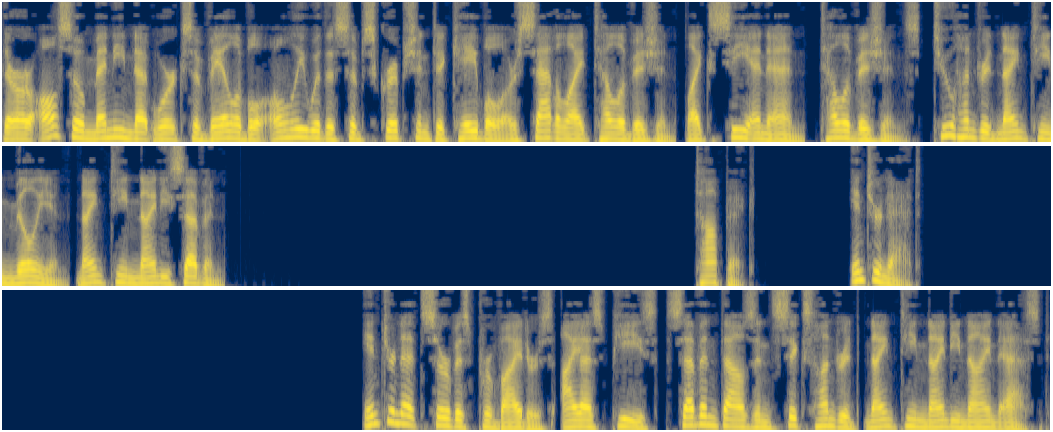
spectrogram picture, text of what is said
there are also many networks available only with a subscription to cable or satellite television, like CNN, Televisions, 219 million 1997. Internet Internet Service Providers ISPs 7600 1999 est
